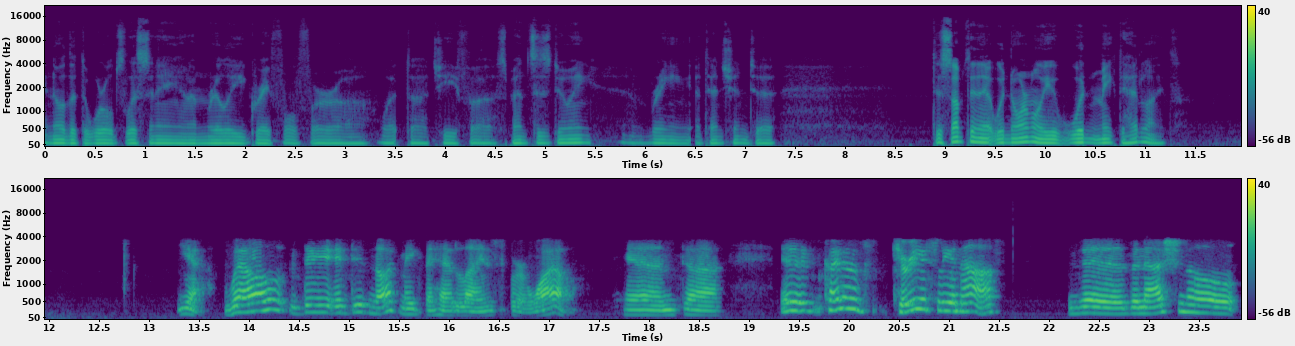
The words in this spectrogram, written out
I know that the world's listening, and I'm really grateful for uh, what uh, Chief uh, Spence is doing and bringing attention to to something that would normally wouldn't make the headlines. Yeah, well, they, it did not make the headlines for a while, and uh, it, kind of curiously enough, the the national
